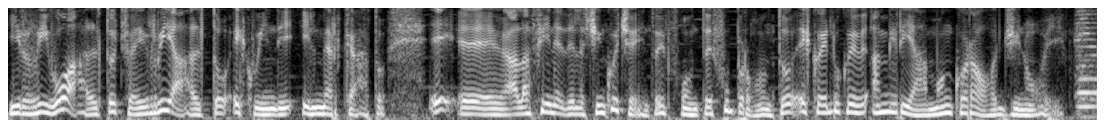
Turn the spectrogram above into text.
il rivo alto, cioè il rialto e quindi il mercato. E eh, alla fine del 500 il ponte fu pronto e quello che ammiriamo ancora oggi noi.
